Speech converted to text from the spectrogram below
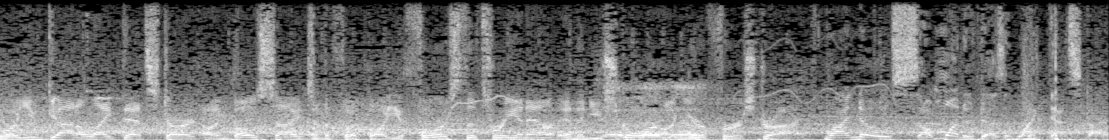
Well, you've got to like that start on both sides of the football. You force the three and out, and then you score on your first drive. Well, I know someone who doesn't like that start.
